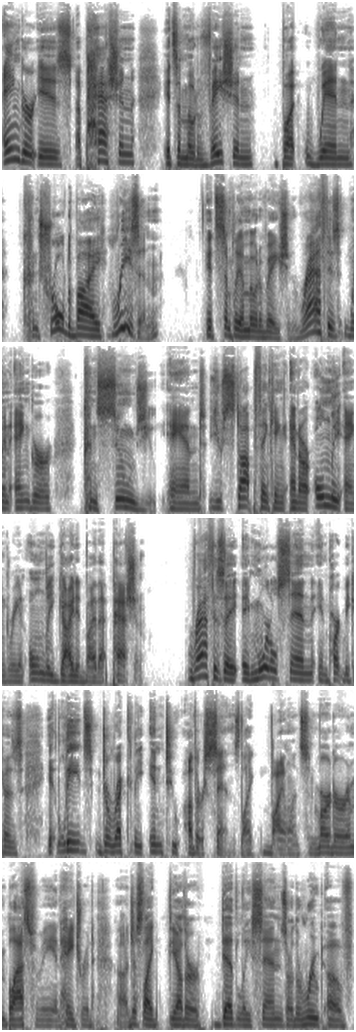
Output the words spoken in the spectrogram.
anger is a passion, it's a motivation, but when controlled by reason, it's simply a motivation. Wrath is when anger consumes you and you stop thinking and are only angry and only guided by that passion. Wrath is a, a mortal sin in part because it leads directly into other sins like violence and murder and blasphemy and hatred, uh, just like the other deadly sins are the root of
